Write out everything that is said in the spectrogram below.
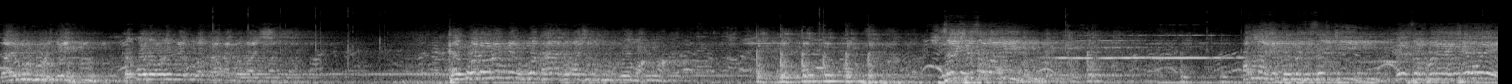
Ga yi mutu riƙe ka ƙone wurin mai uwa ka aka ka ƙone wurin mai uwa ka aka washi dubu goma. Sarki samari. Allah ka taimaki sarki. Kai samfara da kewaye.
